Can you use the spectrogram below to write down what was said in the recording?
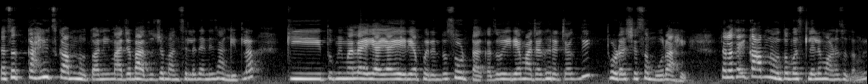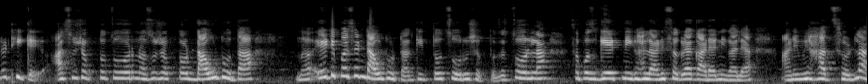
त्याचं काहीच काम नव्हतं. आणि माझ्या बाजूच्या माणसाला त्यांनी सांगितलं की तुम्ही मला या या एरियापर्यंत सोडता का? जो एरिया माझ्या घराच्या अगदी थोड्याशा समोर आहे. त्याला काही काम नव्हतं बसलेला माणूस होता. म्हटलं ठीक आहे असू शकतो चोर नसू शकतो डाऊट होता. एटी पर्सेंट डाऊट होता की तो चोरू शकतो. जर चोरला सपोज गेट निघाला आणि सगळ्या गाड्या निघाल्या आणि मी हात सोडला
